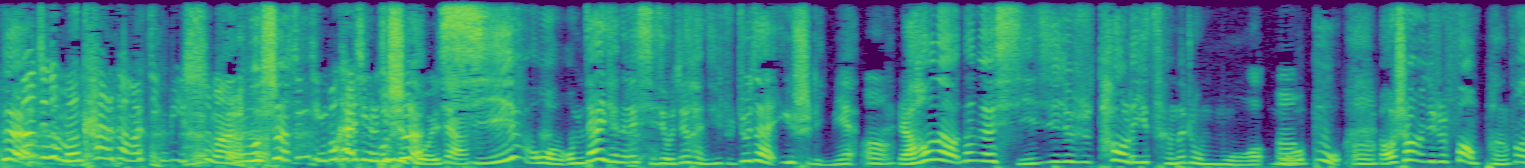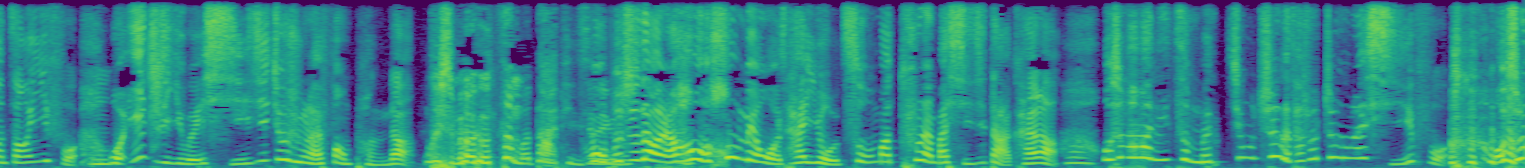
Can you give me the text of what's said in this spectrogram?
对，那这个门开了干嘛？进浴室吗？不是，心情不开心的，不是躲一下。洗衣服，我我们家以前那个洗衣机我记得很清楚，就在浴室里面。嗯。然后呢，那个洗衣机就是套了一层那种膜膜布，然后上面就是放盆放脏衣服。我一直以为洗衣机就是用来放盆的，为什么要用这么大体积？我不知道。然后我后面我才有次，我妈突然把洗衣机打开了，我说：“妈妈，你怎么用这个？”她说：“这用来洗衣服。” 我说。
